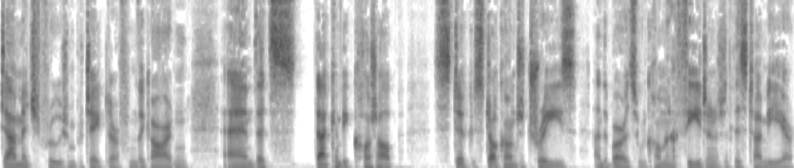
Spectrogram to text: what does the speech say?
damaged fruit in particular from the garden, um, that's that can be cut up, stick, stuck onto trees, and the birds will come and feed on it at this time of year.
